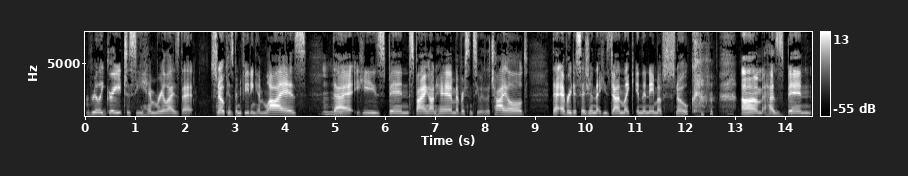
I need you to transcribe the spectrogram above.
really great to see him realize that Snoke has been feeding him lies, that he's been spying on him ever since he was a child, that every decision that he's done, like in the name of Snoke, um, has been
